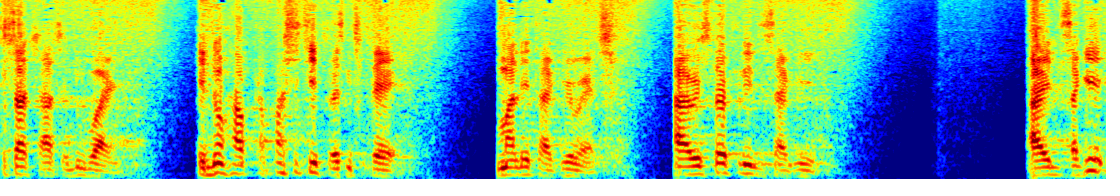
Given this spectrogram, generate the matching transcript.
such as Dubai, they don't have capacity to execute the mandate agreement. I respectfully disagree. I disagree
